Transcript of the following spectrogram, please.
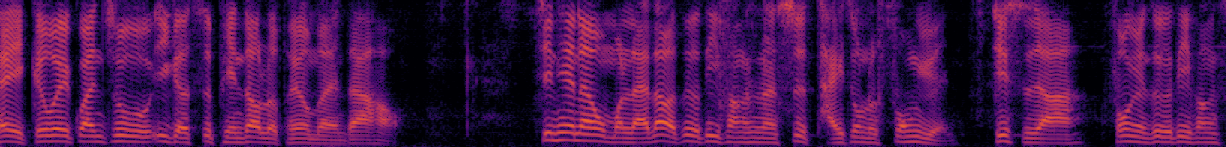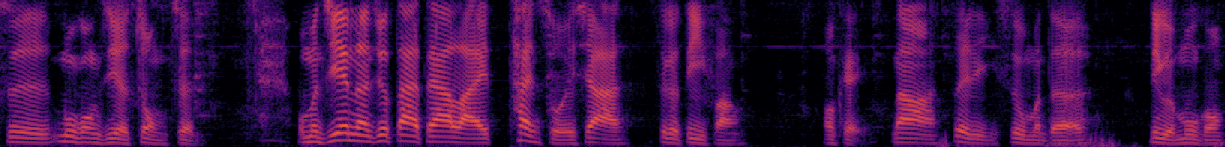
嘿，各位关注一个视频道的朋友们，大家好。今天呢，我们来到的这个地方呢，是台中的丰原。其实啊，丰原这个地方是木工机的重镇。我们今天呢，就带大家来探索一下这个地方。OK，那这里是我们的立伟木工。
